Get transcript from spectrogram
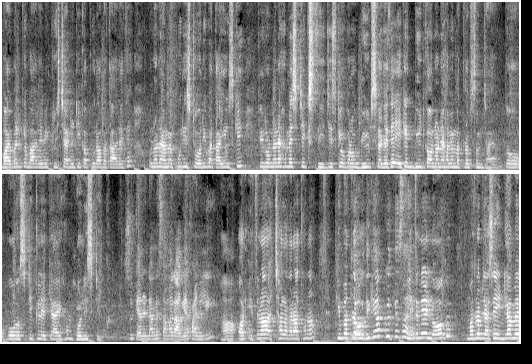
बाइबल के बारे में क्रिश्चियनिटी का पूरा बता रहे थे। उन्होंने हमें पूरी स्टोरी बताई उसकी। फिर उन्होंने हमें स्टिक्स दी जिसके ऊपर वो बीड्स लगे थे। एक एक बीड का उन्होंने हमें मतलब समझाया। तो वो स्टिक लेके आए हम होलिस्टिक। सो कनाडा में समर आ गया फाइनली हाँ और इतना अच्छा लग रहा था ना कि मतलब लोग दिखे आपको इतने सारे? इतने लोग मतलब जैसे इंडिया में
